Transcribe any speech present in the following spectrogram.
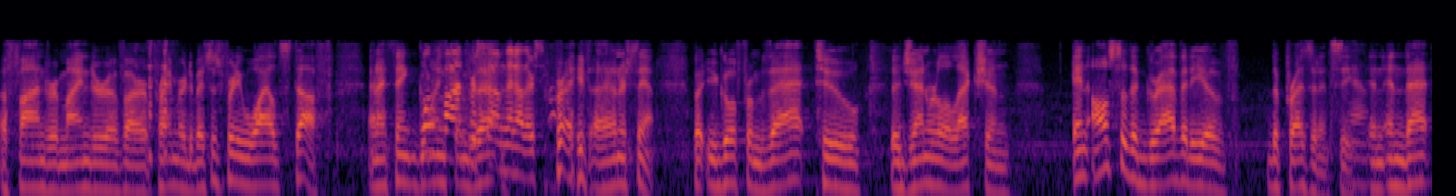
a fond reminder of our primary debates. It's pretty wild stuff. And I think More going fun from for that, some than others. Right, I understand. But you go from that to the general election, and also the gravity of the presidency, Yeah. and, and that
